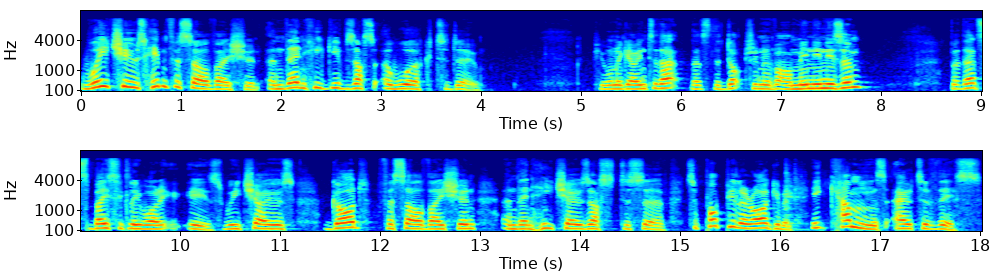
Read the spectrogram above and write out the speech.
we choose Him for salvation, and then He gives us a work to do. If you want to go into that, that's the doctrine of Arminianism. But that's basically what it is. We chose God for salvation, and then He chose us to serve. It's a popular argument. It comes out of this.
